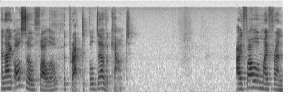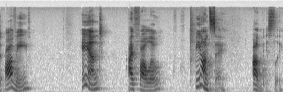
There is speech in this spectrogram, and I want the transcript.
and I also follow the Practical Dev account. I follow my friend Avi, and I follow Beyonce, obviously.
